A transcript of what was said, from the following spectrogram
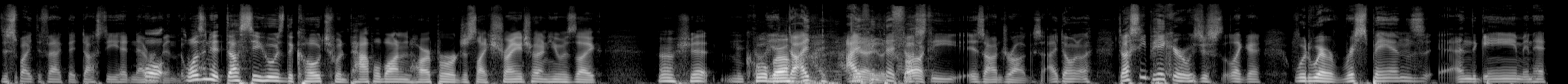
despite the fact that Dusty had never Well, been. This wasn't it Dusty who was the coach when Papelbon and Harper were just like shredding each other, and he was like, "Oh shit, cool, bro." I, I, I Yeah, think that like, "Fuck." Dusty is on drugs. I don't. know. Dusty Baker was just like a would wear wristbands in the game and had,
